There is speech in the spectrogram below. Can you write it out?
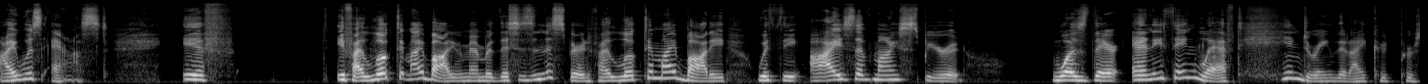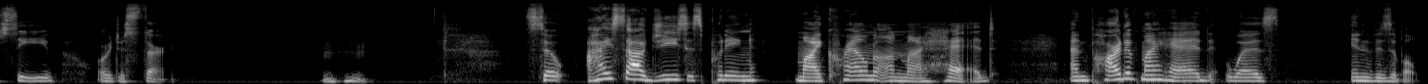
I was asked if if I looked at my body, remember this is in the spirit, if I looked at my body with the eyes of my spirit, was there anything left hindering that I could perceive or discern? Mm-hmm. So I saw Jesus putting my crown on my head, and part of my head was invisible.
